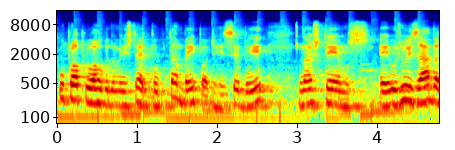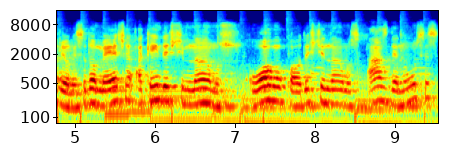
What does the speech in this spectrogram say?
o próprio órgão do Ministério Público também pode receber. Nós temos é, o juizado da violência doméstica, a quem destinamos, o órgão ao qual destinamos as denúncias,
